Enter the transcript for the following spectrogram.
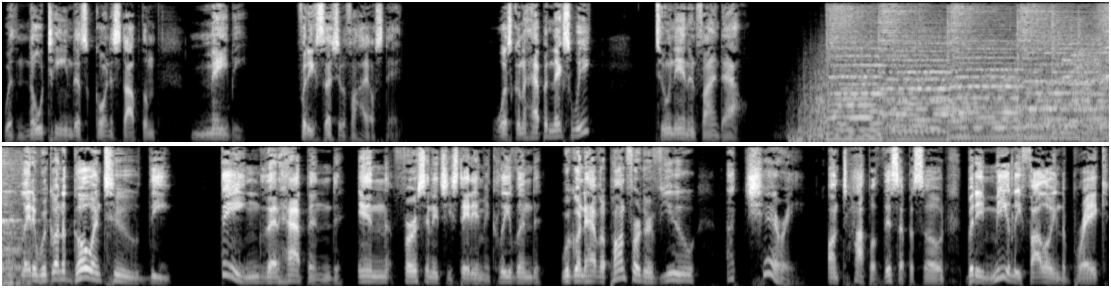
with no team that's going to stop them. Maybe for the exception of Ohio State. What's going to happen next week? Tune in and find out. Later, we're going to go into the thing that happened in First Energy Stadium in Cleveland. We're going to have, upon further review, a cherry on top of this episode, but immediately following the break,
